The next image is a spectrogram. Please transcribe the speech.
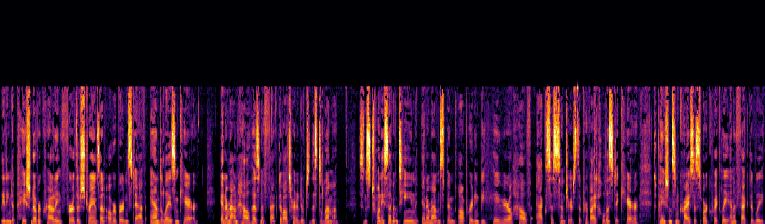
leading to patient overcrowding, further strains on overburdened staff, and delays in care. Intermountain Health has an effective alternative to this dilemma. Since 2017, Intermountain's been operating behavioral health access centers that provide holistic care to patients in crisis more quickly and effectively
